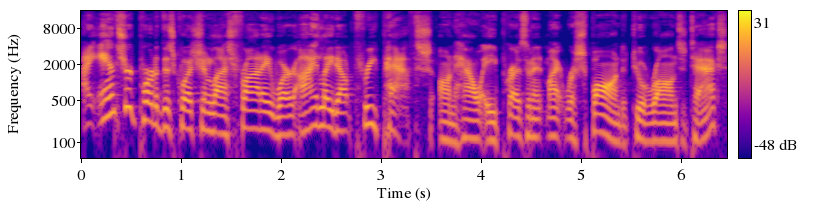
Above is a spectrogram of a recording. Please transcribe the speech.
I answered part of this question last Friday where I laid out three paths on how a president might respond to Iran's attacks.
